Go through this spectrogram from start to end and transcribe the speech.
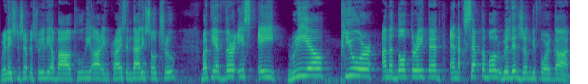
Relationship is really about who we are in Christ, and that is so true. But yet there is a real pure, unadulterated, and acceptable religion before God.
